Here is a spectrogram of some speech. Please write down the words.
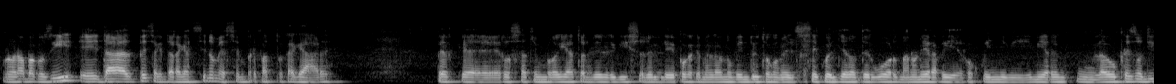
una roba così e da, penso che da ragazzino mi ha sempre fatto cagare perché ero stato imbrogliato nelle riviste dell'epoca che me l'hanno venduto come il sequel di Other World ma non era vero quindi mi, mi ero, l'avevo preso di,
